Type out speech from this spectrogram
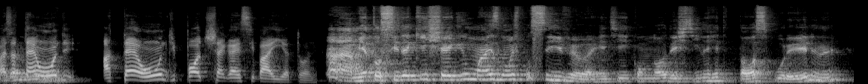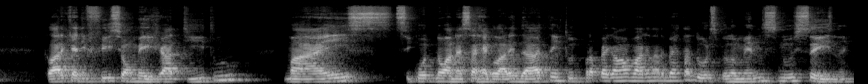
Mas agora até onde, até onde pode chegar esse Bahia, Tony? Ah, a minha torcida é que chegue o mais longe possível. A gente, como nordestino, a gente torce por ele, né? Claro que é difícil almejar título, mas se continuar nessa regularidade, tem tudo para pegar uma vaga na Libertadores, pelo menos nos seis, né?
